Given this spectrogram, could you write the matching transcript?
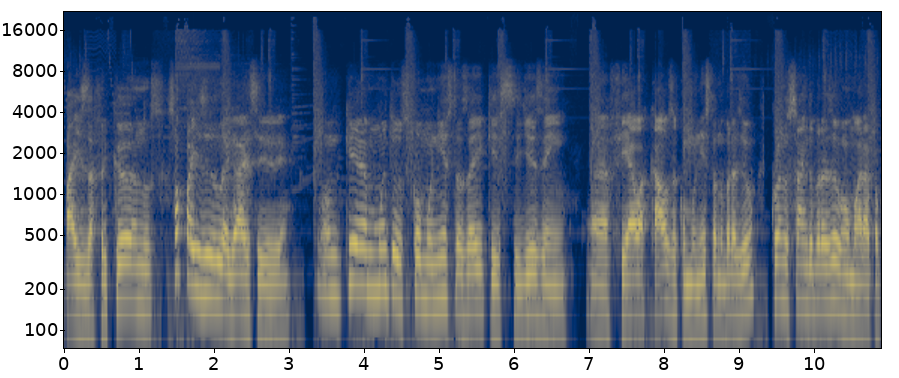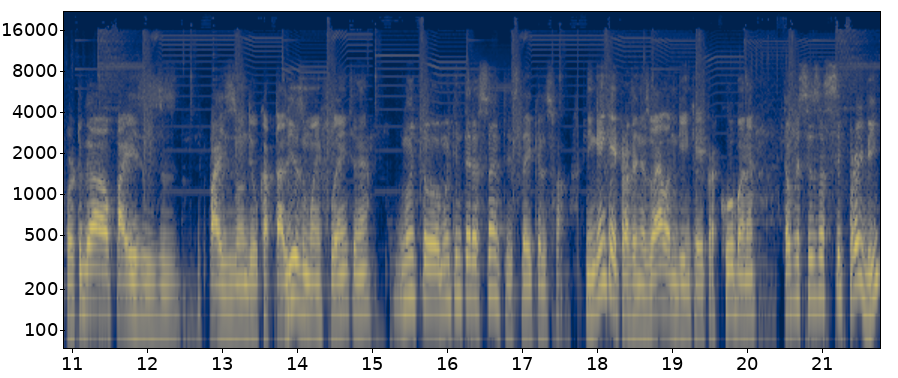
Países africanos. Só países legais se. Porque muitos comunistas aí que se dizem uh, fiel à causa comunista no Brasil. Quando saem do Brasil, vão morar para Portugal, países, países onde o capitalismo é influente, né? Muito, muito interessante isso daí que eles falam. Ninguém quer ir para Venezuela, ninguém quer ir para Cuba, né? Então precisa se proibir,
